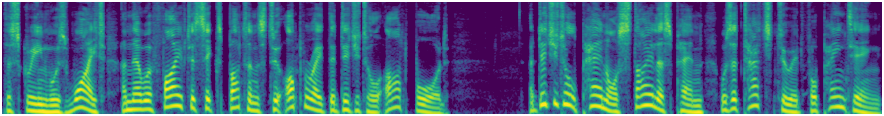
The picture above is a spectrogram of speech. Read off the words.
The screen was white and there were five to six buttons to operate the digital artboard. A digital pen or stylus pen was attached to it for painting.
